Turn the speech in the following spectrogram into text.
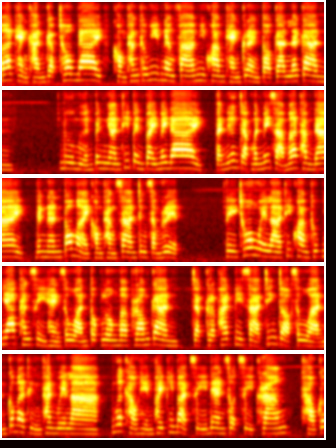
มารถแข่งขันกับโชคได้ ของทั้งทวีปนางฟ้ามีความแข็งแกร่งต่อกันและกัน ดูเหมือนเป็นงานที่เป็นไปไม่ได้ แต่เนื่องจากมันไม่สามารถทำได้ ดังนั้นเป้าหมายของถังซานจึงสำเร็จในช่วงเวลาที่ความทุกข์ยากทั้งสี่แห่งสวรรค์ตกลงมาพร้อมกัน จักรพรรดิปีศาจจิ้งจอกสวรรค์ก็มาถึงทันเวลา เมื่อเขาเห็นภัยพิบัติสีแดงสดสี่ครั้ง เขาก็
